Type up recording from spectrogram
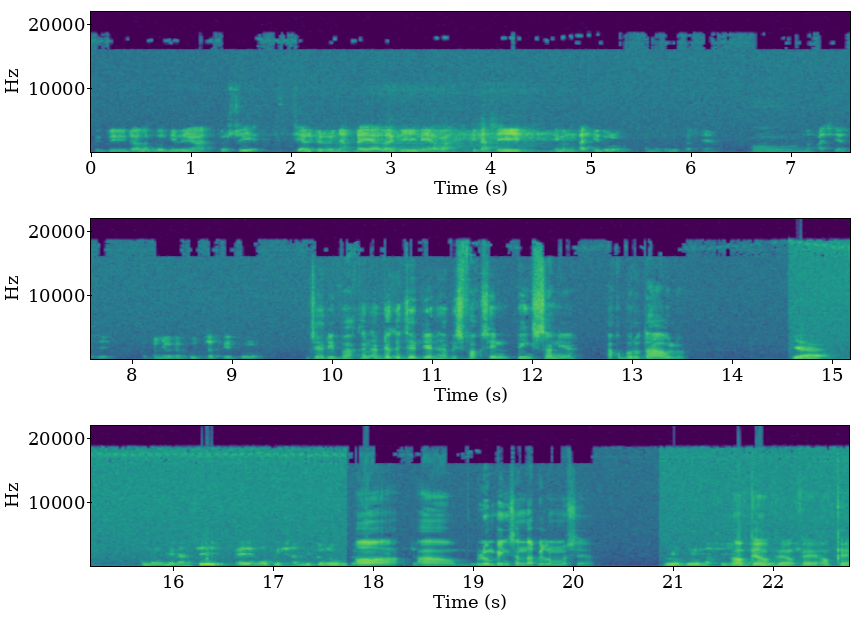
di dalam tuh dilihat terus si si Alderonya kayak lagi ini apa dikasih minum teh gitu loh sama petugasnya Oh. Emang kasihan sih pokoknya udah pucat gitu loh Jadi bahkan ada kejadian habis vaksin pingsan ya? Aku baru tahu loh. ya kemungkinan sih kayak mau pingsan gitu loh udah Oh, oh, belum pingsan tapi lemes ya. belum belum masih Oke, oke, oke, oke.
